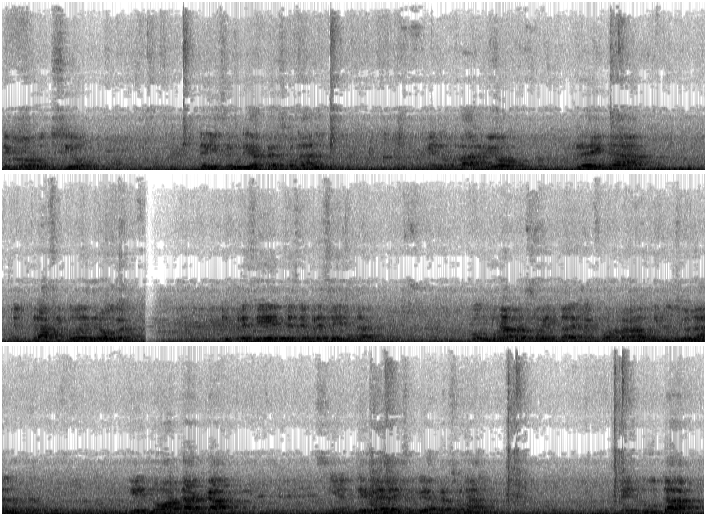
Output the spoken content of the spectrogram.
de corrupción, de inseguridad personal, en los barrios reina el tráfico de drogas, el presidente se presenta con una propuesta de reforma constitucional que no ataca ni al tema de la inseguridad personal, que enluta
